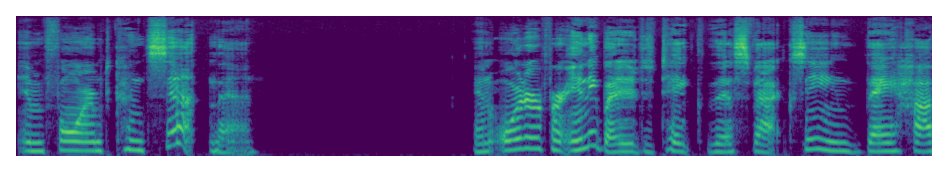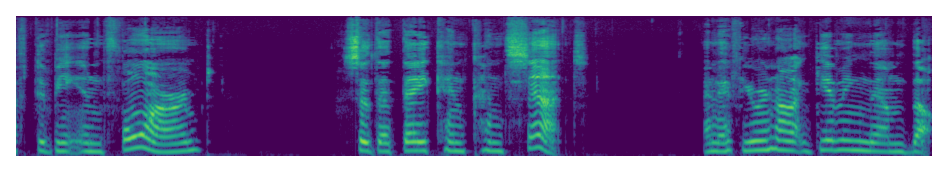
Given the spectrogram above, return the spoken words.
informed consent then. In order for anybody to take this vaccine, they have to be informed so that they can consent. And if you're not giving them the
